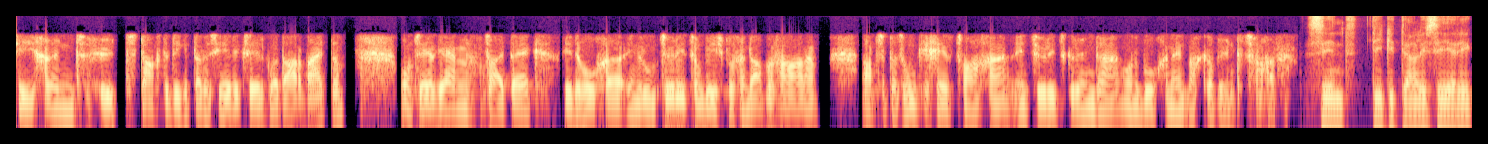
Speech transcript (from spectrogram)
sie können heute dank der Digitalisierung sehr gut arbeiten und sehr gerne zwei Tage in der Woche in den Raum Zürich zum Beispiel können runterfahren anstatt das umgekehrt zu machen, in Zürich zu gründen und am Wochenende nach Graubünden zu fahren. Sind Digitalisierung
